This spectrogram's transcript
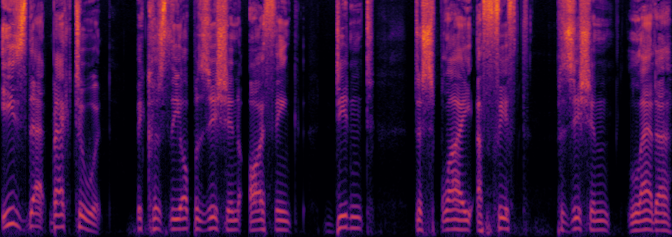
Is that back to it? Because the opposition, I think, didn't display a fifth position ladder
